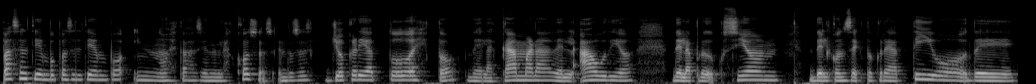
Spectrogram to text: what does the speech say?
pasa el tiempo, pasa el tiempo y no estás haciendo las cosas. Entonces yo quería todo esto de la cámara, del audio, de la producción, del concepto creativo, de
